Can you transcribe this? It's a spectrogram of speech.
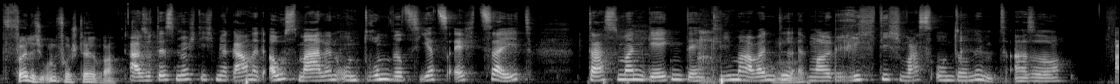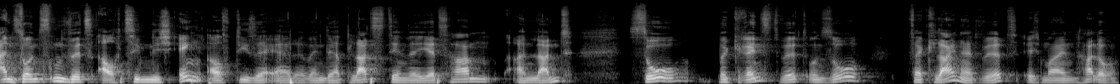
völlig unvorstellbar. Also das möchte ich mir gar nicht ausmalen und drum wird es jetzt echt Zeit, dass man gegen den Klimawandel ja. mal richtig was unternimmt. Also Ansonsten wird es auch ziemlich eng auf dieser Erde, wenn der Platz, den wir jetzt haben an Land, so begrenzt wird und so verkleinert wird. Ich meine, hallo,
